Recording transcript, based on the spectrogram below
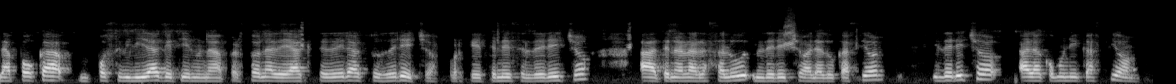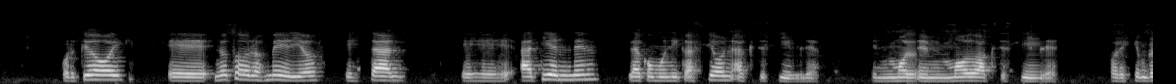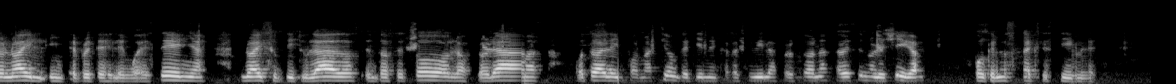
la poca posibilidad que tiene una persona de acceder a sus derechos, porque tenés el derecho a tener a la salud, el derecho a la educación y el derecho a la comunicación, porque hoy eh, no todos los medios están, eh, atienden la comunicación accesible, en, en modo accesible. Por ejemplo, no hay intérpretes de lengua de señas, no hay subtitulados, entonces todos los programas o toda la información que tienen que recibir las personas a veces no les llega porque no son accesibles.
